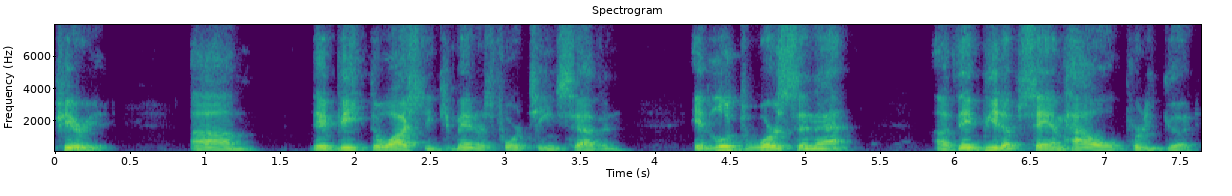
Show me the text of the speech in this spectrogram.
period. Um, they beat the Washington Commanders 14 7. It looked worse than that. Uh, they beat up Sam Howell pretty good.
